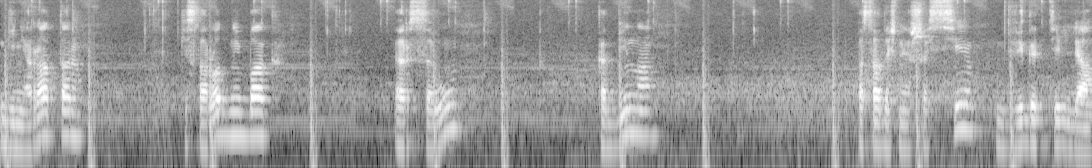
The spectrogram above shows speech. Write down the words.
Генератор. Кислородный бак. РСУ. Кабина. Посадочное шасси. Двигателя.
